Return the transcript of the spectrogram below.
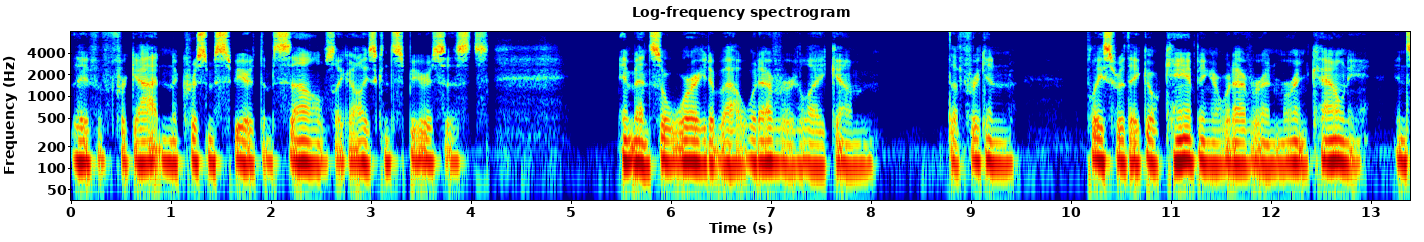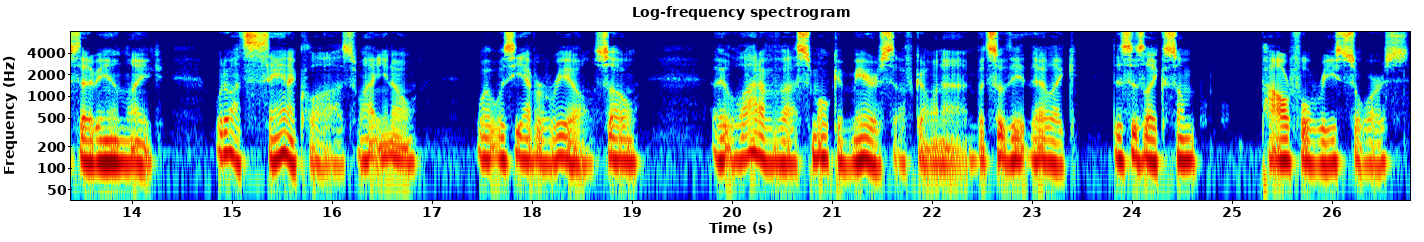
they've forgotten the Christmas spirit themselves, like all these conspiracists, and been so worried about whatever, like um, the freaking place where they go camping or whatever in Marin County, instead of being like, what about Santa Claus? Why, you know, what was he ever real? So a lot of uh, smoke and mirror stuff going on. But so they, they're like, this is like some powerful resource.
